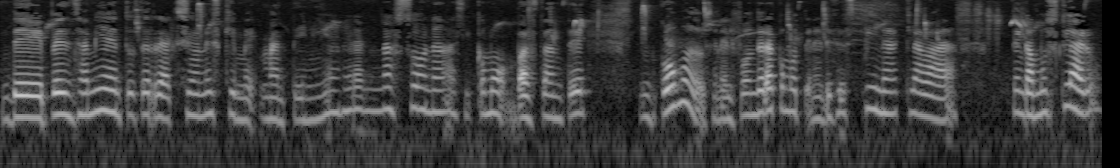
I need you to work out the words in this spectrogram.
de pensamientos, de reacciones que me mantenían, en una zona así como bastante incómodos. En el fondo era como tener esa espina clavada. Tengamos claro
